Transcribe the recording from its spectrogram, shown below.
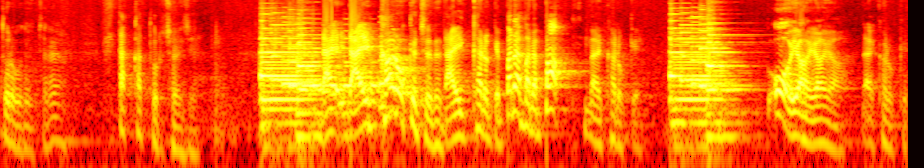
스타카토라고 돼 있잖아요. 스타카토로 쳐야지. 날, 날카롭게 쳐야 돼. 날카롭게. 빠라바라 빡! 날카롭게. 어, 야, 야, 야. 날카롭게.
